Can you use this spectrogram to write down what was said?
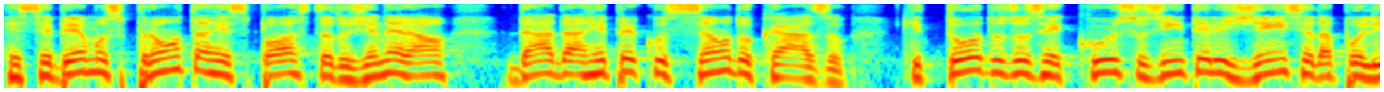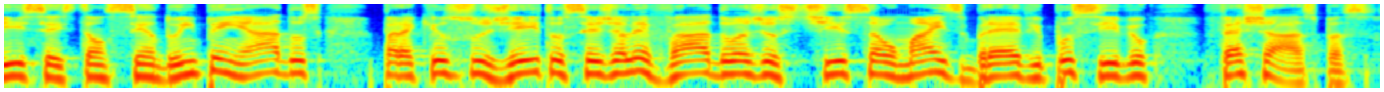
recebemos pronta resposta do general, dada a repercussão do caso, que todos os recursos de inteligência da polícia estão sendo empenhados para que o sujeito seja levado à justiça o mais breve possível, fecha aspas.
